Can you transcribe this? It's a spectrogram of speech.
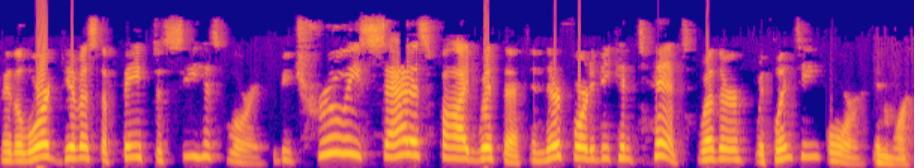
May the Lord give us the faith to see His glory, to be truly satisfied with it, and therefore to be content, whether with plenty or in want.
